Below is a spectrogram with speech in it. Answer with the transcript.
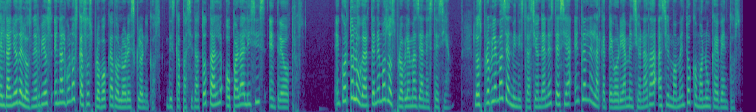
El daño de los nervios en algunos casos provoca dolores clónicos, discapacidad total o parálisis, entre otros. En cuarto lugar tenemos los problemas de anestesia. Los problemas de administración de anestesia entran en la categoría mencionada hace un momento como nunca eventos.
